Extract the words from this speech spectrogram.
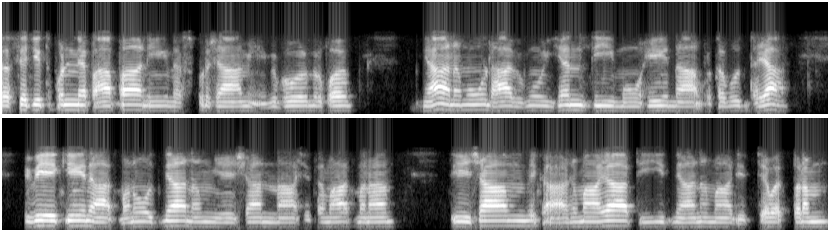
कस्यचित् पुण्यपापानि न स्पृशामि। विभोर्नृप ज्ञानमूढा विमुह्यन्ति मोहेनावृतबुद्धया विवेकेनात्मनो ज्ञानं येषान्नाशितमात्मना तेषां विकासमायाति ज्ञानमादित्यवत्परम्।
